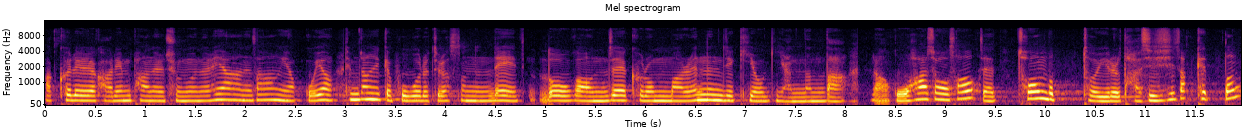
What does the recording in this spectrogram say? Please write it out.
아크릴 가림판을 주문을 해야 하는 상황이었고요. 팀장님께 보고를 드렸었는데 너가 언제 그런 말을 했는지 기억이 안 난다 라고 하셔서 이제 처음부터 일을 다시 시작했던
